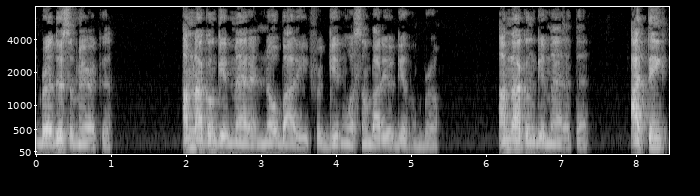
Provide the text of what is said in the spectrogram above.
bro. This America. I'm not gonna get mad at nobody for getting what somebody will give them, bro. I'm not gonna get mad at that. I think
